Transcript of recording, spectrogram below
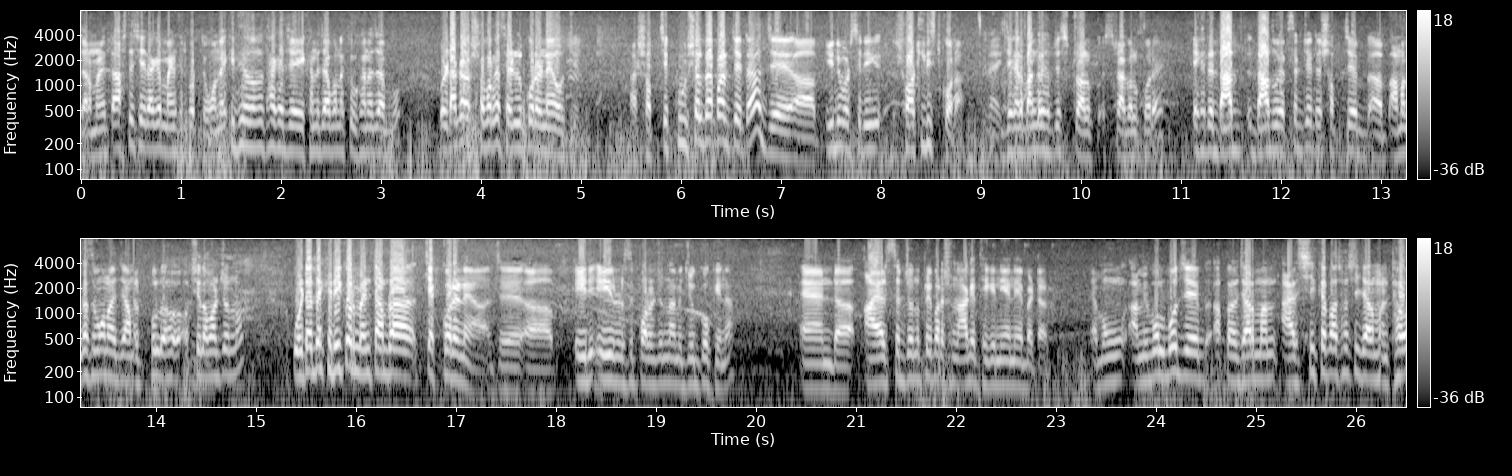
জার্মানিতে আসতে সেটা আগে মাইন্ডসেট করতে হবে। অনেকে দ্বিধাদ্বন্দ্ব থাকে যে এখানে যাব নাকি ওখানে যাব। ওটাকে সবার সেটেল করে নেওয়া উচিত। আর সবচেয়ে ক্রুশাল ব্যাপার যেটা যে ইউনিভার্সিটি শর্ট লিস্ট করা যেখানে বাংলাদেশ সবচেয়ে স্ট্রাগল করে। এক্ষেত্রে দাদ দাদ ওয়েবসাইট যেটা সবচেয়ে আমার কাছে মনে হয় যে আমার ফুল ছিল আমার জন্য ওটা দেখে রিকোয়ারমেন্টটা আমরা চেক করে নেওয়া যে এই এই ইউনিভার্সিটি পড়ার জন্য আমি যোগ্য কিনা। অ্যান্ড আইএলসের জন্য প্রিপারেশন আগে থেকে নিয়ে নেওয়া বেটার এবং আমি বলব যে আপনার জার্মান আইএলস শিক্ষার পাশাপাশি জার্মানটাও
